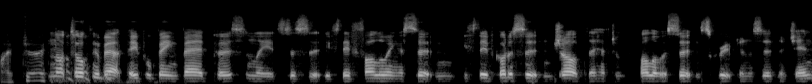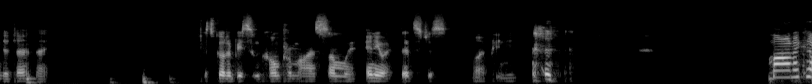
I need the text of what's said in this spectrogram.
I'm not talking about people being bad personally. It's just that if they're following a certain, if they've got a certain job, they have to follow a certain script and a certain agenda, don't they? There's got to be some compromise somewhere. Anyway, that's just my opinion. Monica,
